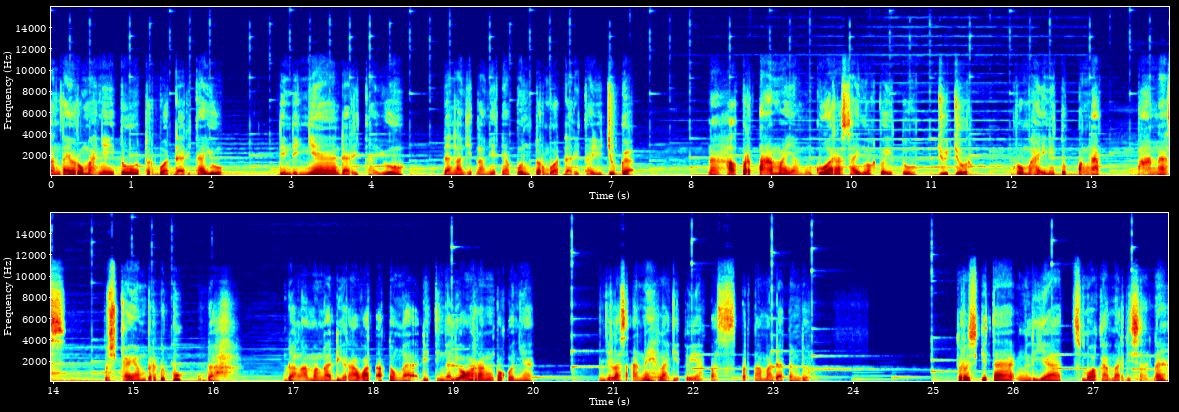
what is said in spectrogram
Lantai rumahnya itu terbuat dari kayu Dindingnya dari kayu dan langit-langitnya pun terbuat dari kayu juga. Nah, hal pertama yang gua rasain waktu itu, jujur, rumah ini tuh pengap, panas, terus kayak yang berdebu, udah udah lama nggak dirawat atau nggak ditinggali orang pokoknya. Yang jelas aneh lah gitu ya pas pertama datang tuh. Terus kita ngeliat semua kamar di sana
